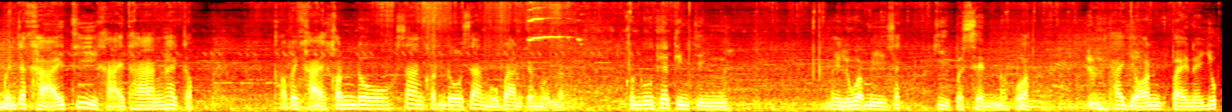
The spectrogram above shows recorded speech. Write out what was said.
เหมือนจะขายที่ขายทางให้กับเขาไปขายคอนโด สร้างคอนโดสร้างหมู่บ้านกันหมดแล้วคนกรุงเทพจริง ๆ ไม่รู้ว่ามีสักกี่เปอร์เซ็นต์เนาะเพราะว่าถ้าย้อนไปในยุค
